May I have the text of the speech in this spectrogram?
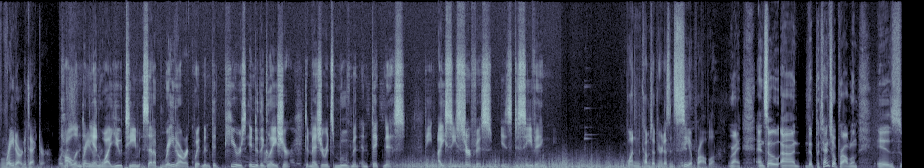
radar detector. Holland and the NYU team set up radar equipment that peers into the glacier to measure its movement and thickness. The icy surface is deceiving one comes up here and doesn't see a problem. Right. And so uh, the potential problem is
